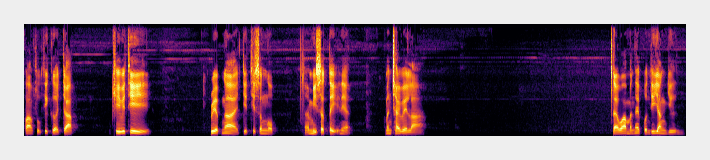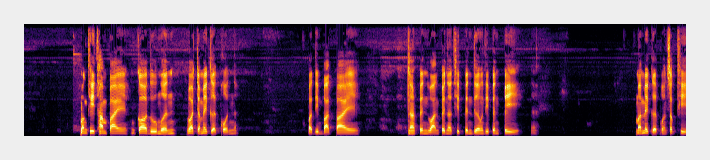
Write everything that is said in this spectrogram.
ความสุขที่เกิดจากชีวิตที่เรียบง่ายจิตที่สงบ มีสติเนี่ย มันใช้เวลา แต่ว่ามันให้ผลที่ยั่งยืน บางทีทำไปก็ดูเหมือนว่าจะไม่เกิดผล ปฏิบัติไปนะเป็นวันเป็นอาทิตย์เป็นเดือนบางทีเป็นปี มันไม่เกิดผลสักที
